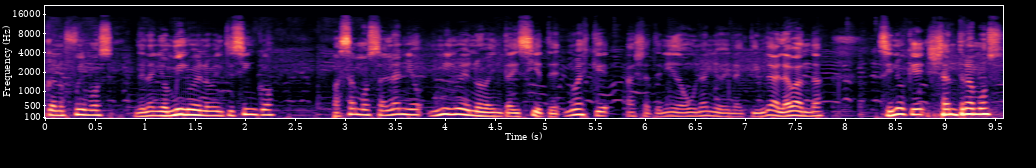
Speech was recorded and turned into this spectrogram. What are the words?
Nunca nos fuimos del año 1995. Pasamos al año 1997. No es que haya tenido un año de inactividad la banda, sino que ya entramos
